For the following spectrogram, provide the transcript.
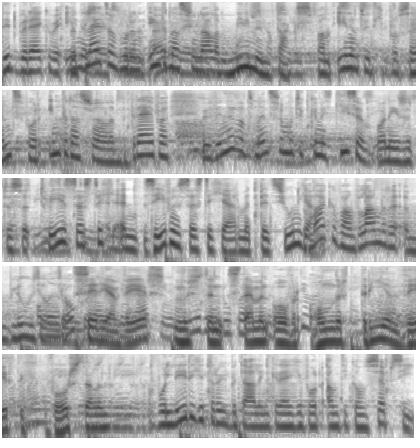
Dit bereiken we We pleiten voor een internationale minimumtax van 21% voor internationale bedrijven. We vinden dat mensen moeten kunnen kiezen wanneer ze tussen 62 en 67 jaar met pensioen gaan. We maken van Vlaanderen een blue zone. De CD&V'ers moesten stemmen over 143 voorstellen. Volledige terugbetaling krijgen voor anticonceptie.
